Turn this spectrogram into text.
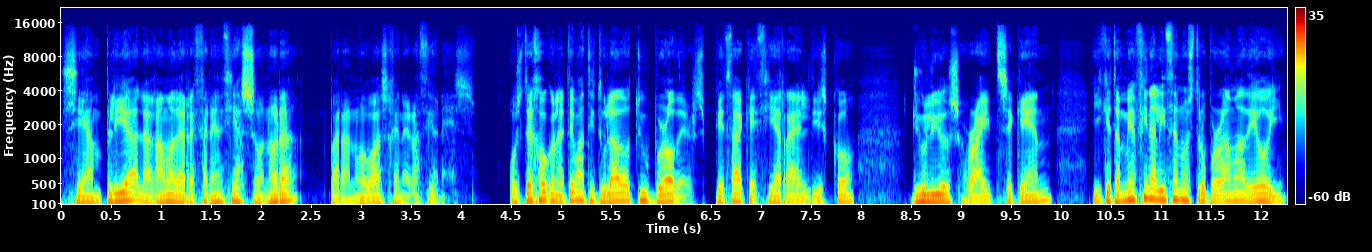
se amplía la gama de referencias sonora para nuevas generaciones. Os dejo con el tema titulado Two Brothers, pieza que cierra el disco Julius Writes Again y que también finaliza nuestro programa de hoy,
